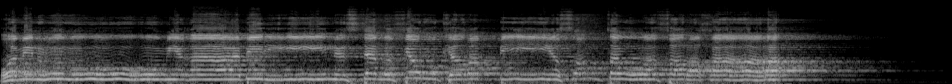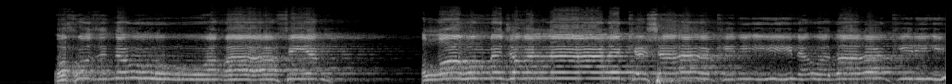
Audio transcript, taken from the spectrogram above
ومن هموم غابرين. استغفرك ربي صمتا وفرحا وحزنا وعافيا. اللهم اجعلنا لك شاكرين وذاكرين.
